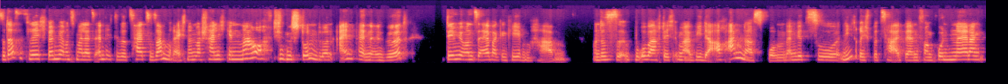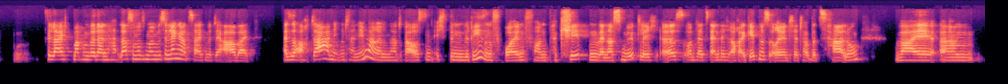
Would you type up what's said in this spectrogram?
So dass es sich, wenn wir uns mal letztendlich diese Zeit zusammenrechnen, wahrscheinlich genau auf diesen Stundenlohn einpendeln wird, den wir uns selber gegeben haben. Und das beobachte ich immer wieder. Auch andersrum. Wenn wir zu niedrig bezahlt werden von Kunden, naja, dann vielleicht machen wir dann, lassen wir uns mal ein bisschen länger Zeit mit der Arbeit. Also auch da an die Unternehmerinnen da draußen. Ich bin ein Riesenfreund von Paketen, wenn das möglich ist und letztendlich auch ergebnisorientierter Bezahlung, weil, ähm,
